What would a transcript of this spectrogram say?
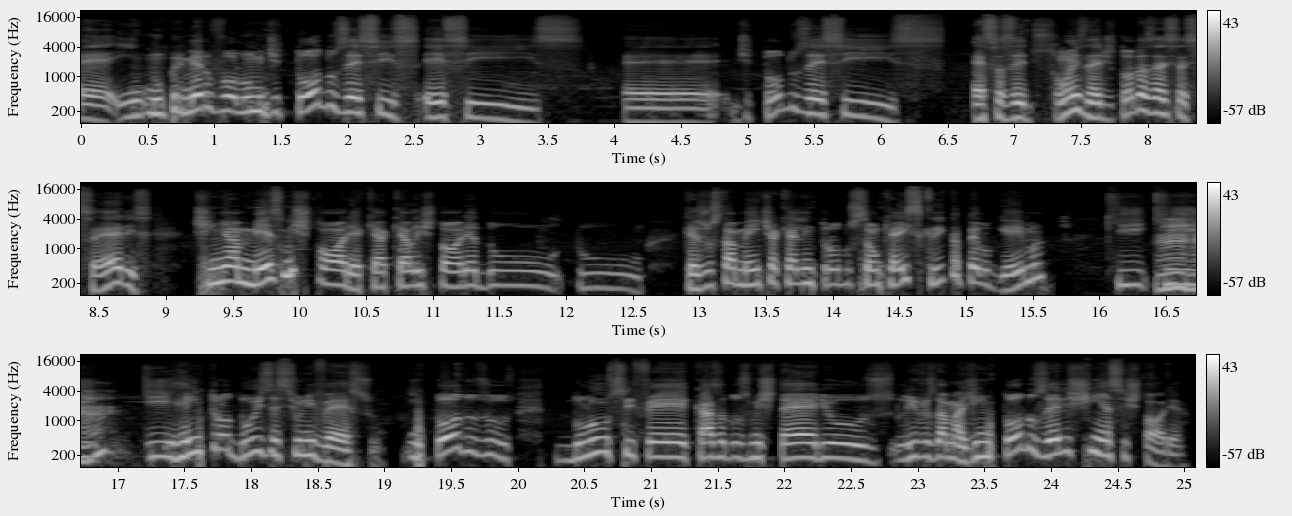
é, no primeiro volume de todos esses esses é, de todos esses essas edições, né, de todas essas séries, tinha a mesma história, que é aquela história do, do que é justamente aquela introdução que é escrita pelo Gaiman, que, que, uhum. que, reintroduz esse universo. Em todos os. Lúcifer, Casa dos Mistérios, Livros da Magia, em todos eles tinha essa história.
